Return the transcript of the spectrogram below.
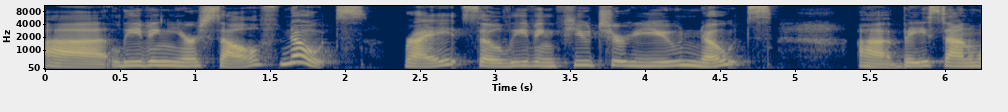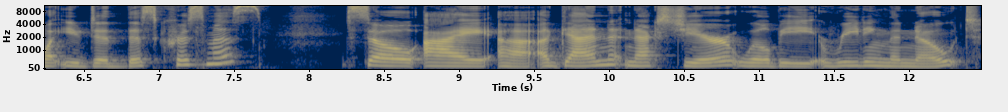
uh, leaving yourself notes, right? So, leaving future you notes uh, based on what you did this Christmas so I uh, again next year will be reading the note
